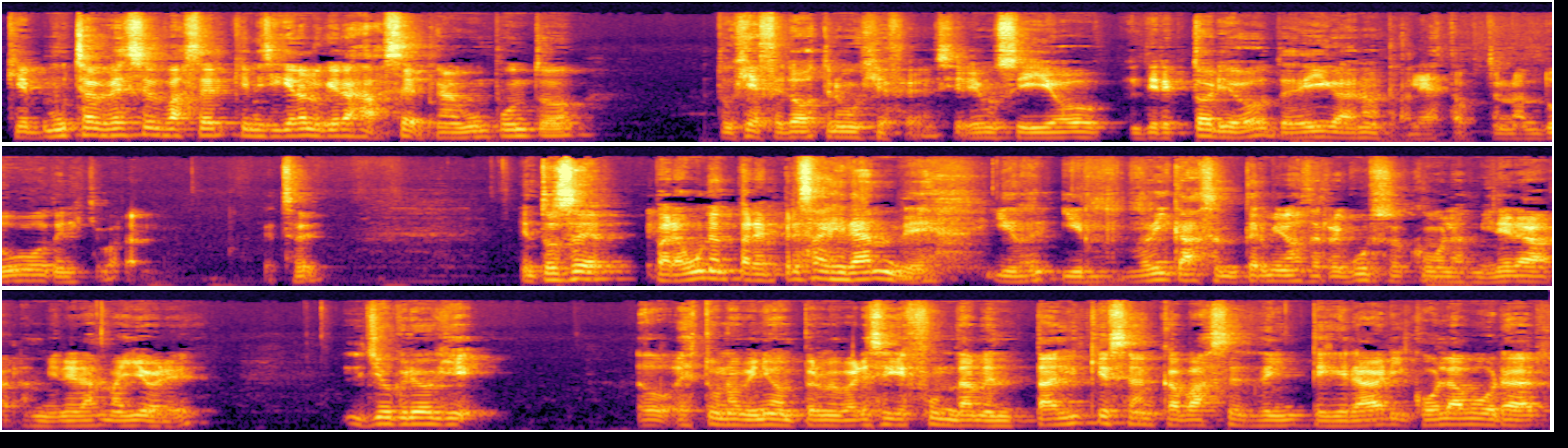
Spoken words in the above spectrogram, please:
que muchas veces va a hacer que ni siquiera lo quieras hacer, en algún punto tu jefe, todos tenemos un jefe, si eres un CEO, el directorio te diga, no, en realidad está cuestión no anduvo, tenés que pararlo. Entonces, para, una, para empresas grandes y, ricas en términos de recursos como las mineras, las mineras mayores, yo creo que esto es una opinión, pero me parece que es fundamental que sean capaces de integrar y colaborar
